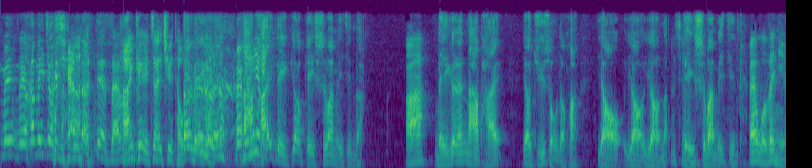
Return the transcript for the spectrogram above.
没没还没交钱呢，这咱们还可以再去投。但每个人拿牌得要给十万美金的，啊，每个人拿牌要举手的话。要要要拿给十万美金。哎，我问你，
